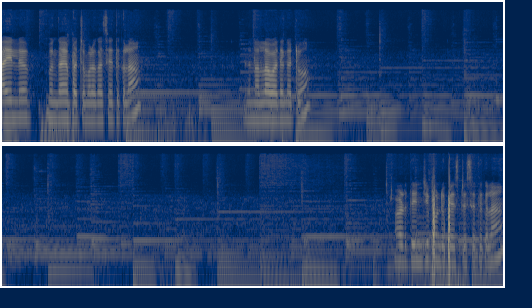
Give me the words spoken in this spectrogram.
ஆயிலில் வெங்காயம் பச்சை மிளகாய் சேர்த்துக்கலாம். இது நல்லா வதங்கட்டும். அடுத்து இஞ்சி பூண்டு பேஸ்ட்டு சேர்த்துக்கலாம்.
